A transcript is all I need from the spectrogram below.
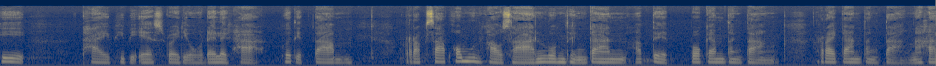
ที่ไทย PBS Radio ได้เลยค่ะ เพื่อติดตาม รับทราบข้อมูลข่าวสาร รวมถึงการอัปเดตโปรแกรมต่างๆ รายการต่างๆนะคะ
